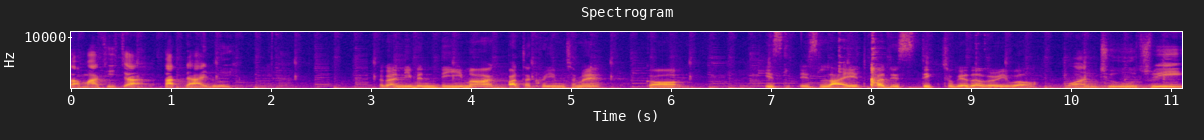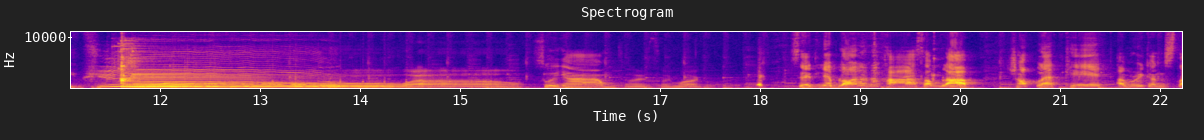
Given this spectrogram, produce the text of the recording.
สามารถที่จะตัดได้เลย แล้วก็อันนี้เป็นดีมาก buttercream ใช่ไหมก็ is is light but it stick together very well one two three ชิวว้าวสวยงาม ใช่สวยมาก เสร็จเรียบร้อยแล้วนะคะสำหรับ ช็อกโกแลตเค้กอเมริกันสไต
